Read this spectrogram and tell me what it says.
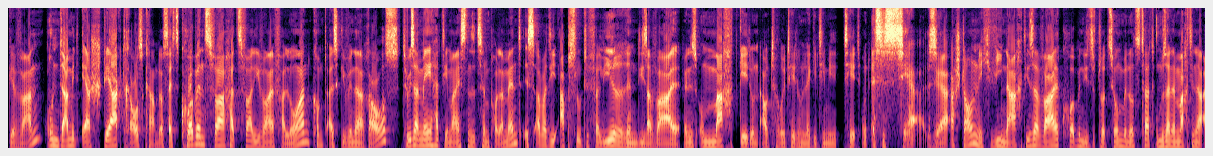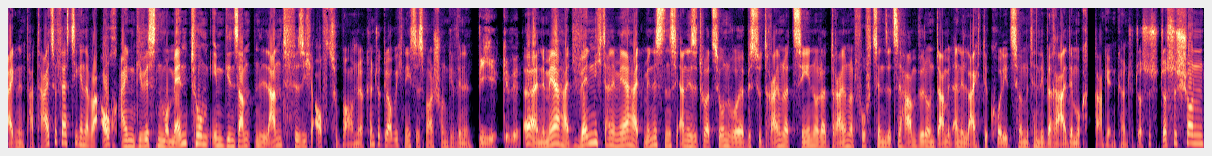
gewann und damit erstärkt rauskam. Das heißt, Corbyn zwar hat zwar die Wahl verloren, kommt als Gewinner raus. Theresa May hat die meisten Sitze im Parlament, ist aber die absolute Verliererin dieser Wahl, wenn es um Macht geht und Autorität und Legitimität. Und es ist sehr, sehr erstaunlich, wie nach dieser Wahl Corbyn die Situation benutzt hat, um seine Macht in der eigenen Partei zu festigen, aber auch einen gewissen Momentum im gesamten Land für sich aufzubauen. Er könnte, glaube ich, nächstes Mal schon gewinnen. Wie gewinnen? Äh, eine Mehrheit. Wenn nicht eine Mehrheit, mindestens eine Situation, wo er bis zu 310 310 oder 315 Sitze haben würde und damit eine leichte Koalition mit den Liberaldemokraten gehen könnte. Das ist, das ist schon.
